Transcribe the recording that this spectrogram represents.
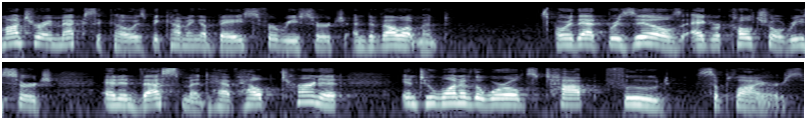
Monterrey, Mexico is becoming a base for research and development, or that Brazil's agricultural research and investment have helped turn it into one of the world's top food suppliers,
